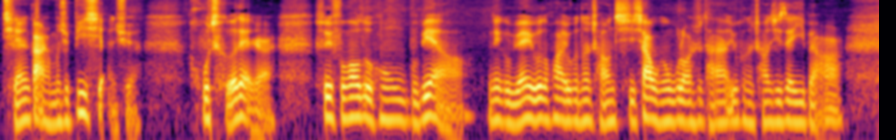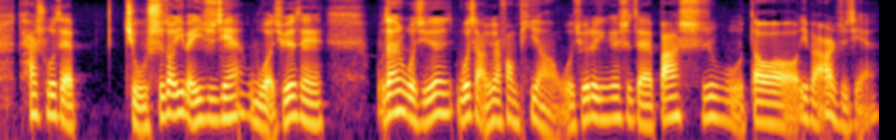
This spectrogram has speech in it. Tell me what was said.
钱干什么？去避险去，胡扯在这儿。所以逢高做空不变啊。那个原油的话，有可能长期。下午跟吴老师谈，有可能长期在一百二。他说在九十到一百一之间。我觉得在，但是我觉得我讲有点放屁啊。我觉得应该是在八十五到一百二之间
